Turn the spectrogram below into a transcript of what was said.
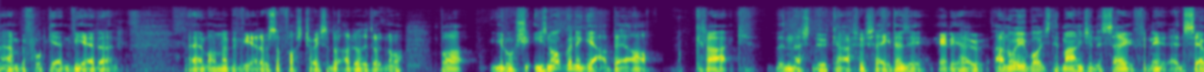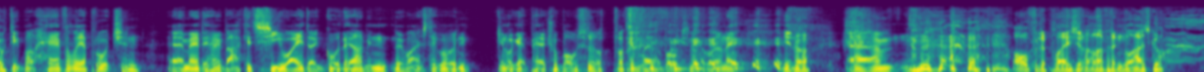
um, before getting Vieira in. Um, or maybe Vieira was the first choice. I, I really don't know. But, you know, he's not going to get a better crack than this Newcastle side, is he, Eddie Howe? I know he wants to manage in the south, and, he, and Celtic were heavily approaching um, Eddie Howe, but I could see why he didn't go there. I mean, who wants to go and, you know, get petrol bombs for their fucking letterbox in the middle of the night, you know? Um, all for the pleasure of living in Glasgow.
